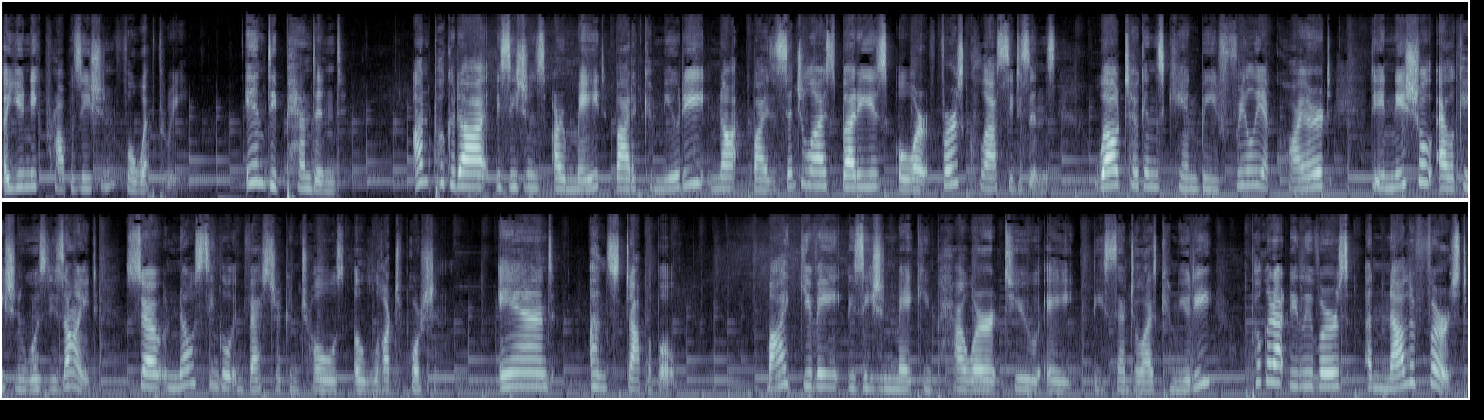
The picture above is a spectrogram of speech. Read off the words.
a unique proposition for Web3. Independent on Polkadot, decisions are made by the community, not by the centralized bodies or first class citizens. While tokens can be freely acquired, the initial allocation was designed so no single investor controls a large portion. And unstoppable. By giving decision making power to a decentralized community, Polkadot delivers another first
